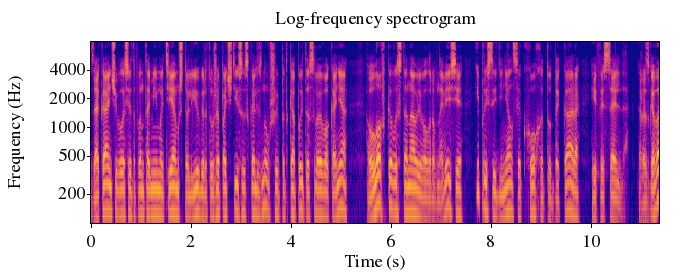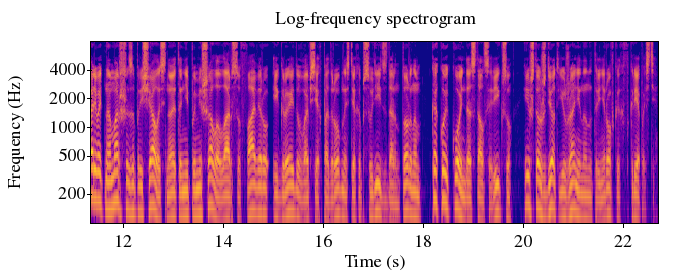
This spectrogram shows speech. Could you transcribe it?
Заканчивалась эта пантомима тем, что Льюберт, уже почти соскользнувший под копыта своего коня, ловко восстанавливал равновесие и присоединялся к хохоту Декара и Фесельда. Разговаривать на марше запрещалось, но это не помешало Ларсу Фаверу и Грейду во всех подробностях обсудить с Дарнторном, какой конь достался Риксу и что ждет южанина на тренировках в крепости.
